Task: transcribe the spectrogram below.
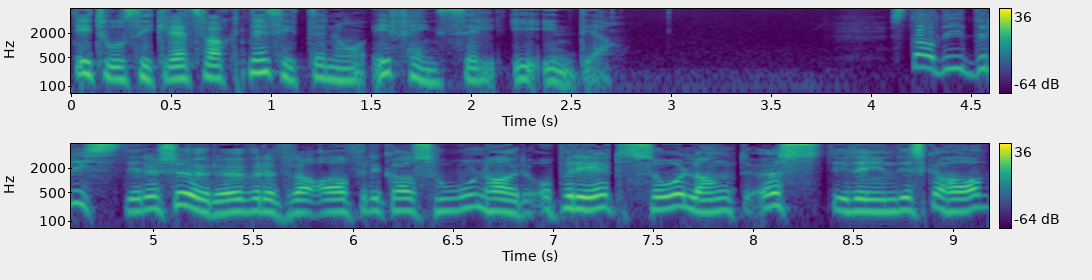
De to sikkerhetsvaktene sitter nå i fengsel i India. Stadig dristigere sjørøvere fra Afrikas Horn har operert så langt øst i Det indiske hav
